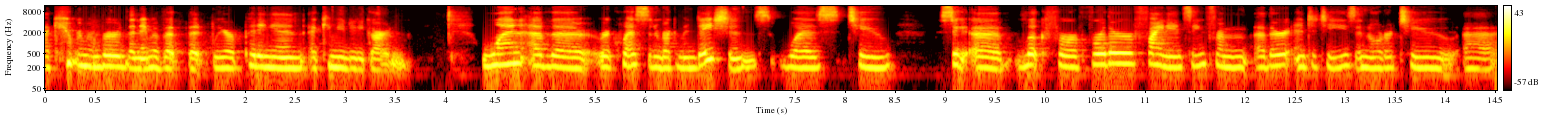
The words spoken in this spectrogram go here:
I can't remember the name of it, but we are putting in a community garden. One of the requests and recommendations was to so, uh, look for further financing from other entities in order to uh,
